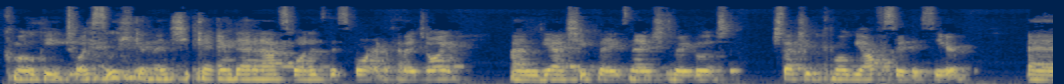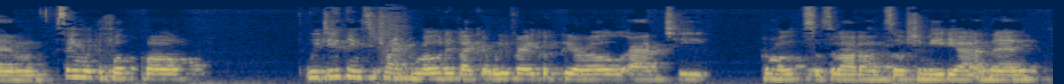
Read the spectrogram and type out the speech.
camogie twice a week, and then she came down and asked, "What is this for?" and can I join? And yeah, she plays now. She's very good. She's actually the camogie officer this year. Um, same with the football. We do things to try and promote it. Like we have very good PRO, and he promotes us a lot on social media. And then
